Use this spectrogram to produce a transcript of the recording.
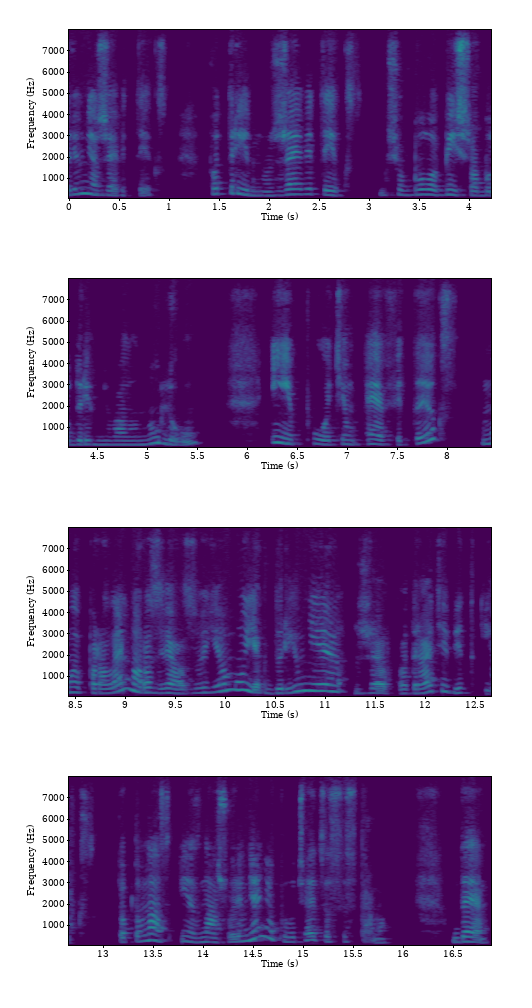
дорівнює g від x, потрібно g від x, щоб було більше або дорівнювало нулю, і потім f від x ми паралельно розв'язуємо, як дорівнює g в квадраті від x. Тобто в нас із нашого рівняння виходить система, де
